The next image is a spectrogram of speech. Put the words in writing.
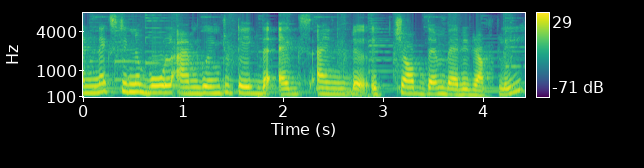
And next in a bowl I'm going to take the eggs and uh, chop them very roughly.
